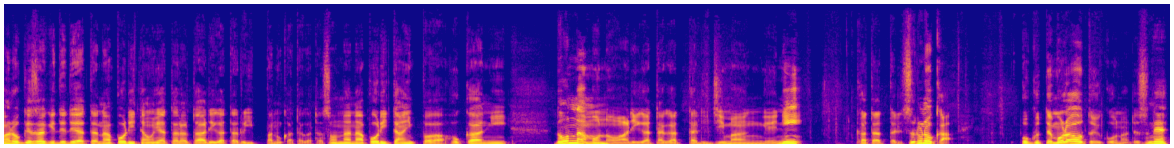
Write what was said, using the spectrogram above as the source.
まあ、ロケ先で出会ったナポリタンをやたらとありがたる一派の方々そんなナポリタン一派は他にどんなものをありがたがったり自慢げに語ったりするのか送ってもらおうというコーナーですね。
